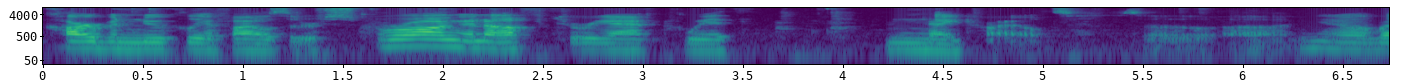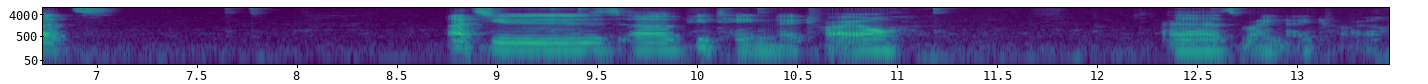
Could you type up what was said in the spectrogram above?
carbon nucleophiles that are strong enough to react with nitriles. So, uh, you know, let's let's use butane nitrile as my nitrile.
